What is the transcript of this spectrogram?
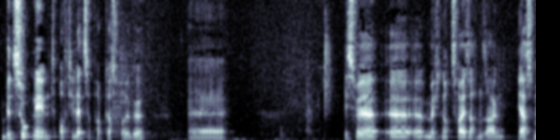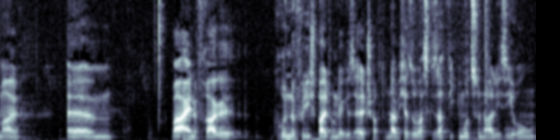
Bezug nehmend auf die letzte Podcast-Folge, äh, ist mir, äh, äh, möchte noch zwei Sachen sagen. Erstmal ähm, war eine Frage Gründe für die Spaltung der Gesellschaft. Und da habe ich ja sowas gesagt wie Emotionalisierung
